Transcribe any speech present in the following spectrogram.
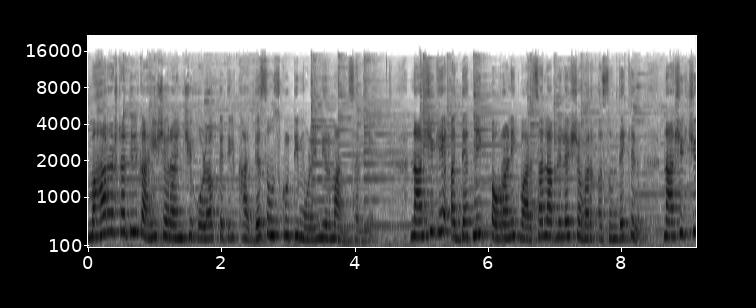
महाराष्ट्रातील काही शहरांची ओळख तेथील खाद्यसंस्कृतीमुळे निर्माण झाली आहे. नाशिक हे आध्यात्मिक पौराणिक वारसा लाभलेले शहर असून देखील नाशिकची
